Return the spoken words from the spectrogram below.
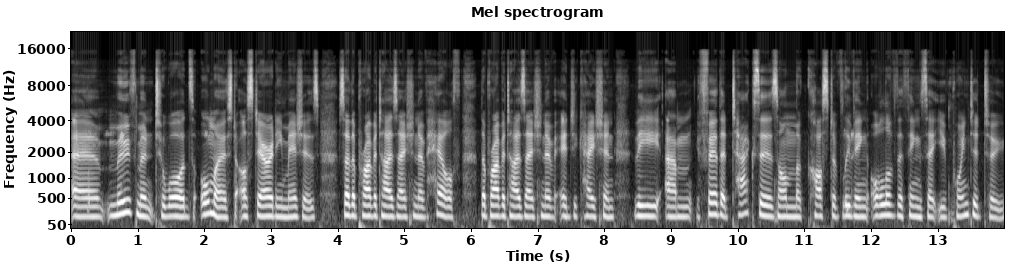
a movement towards almost austerity measures. So, the privatisation of health, the privatisation of education, the um, further taxes on the cost of living, all of the things that you've pointed to.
